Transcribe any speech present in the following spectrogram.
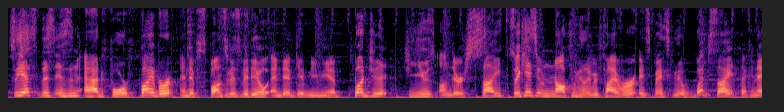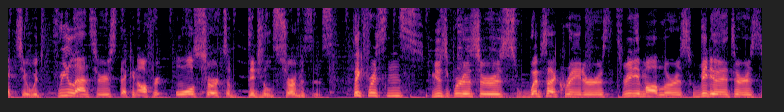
So yes, this is an ad for Fiverr and they've sponsored this video and they've given me a budget to use on their site. So in case you're not familiar with Fiverr, it's basically a website that connects you with freelancers that can offer all sorts of digital services. Think for instance, music producers, website creators, 3D modelers, video editors,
